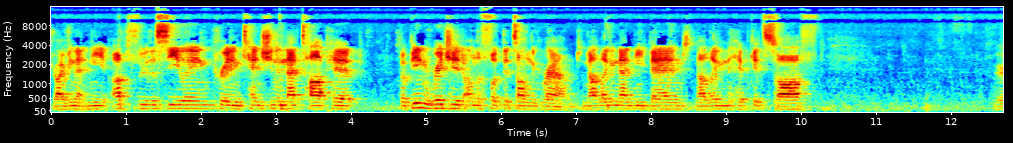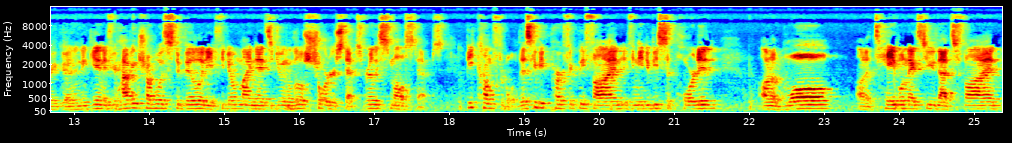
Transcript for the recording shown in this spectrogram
Driving that knee up through the ceiling, creating tension in that top hip but being rigid on the foot that's on the ground, not letting that knee bend, not letting the hip get soft. Very good. And again, if you're having trouble with stability, if you don't mind, Nancy, doing a little shorter steps, really small steps, be comfortable. This could be perfectly fine. If you need to be supported on a wall, on a table next to you, that's fine.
